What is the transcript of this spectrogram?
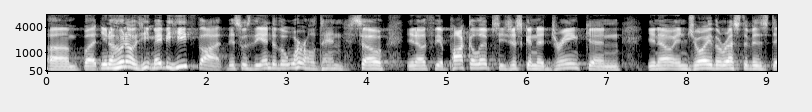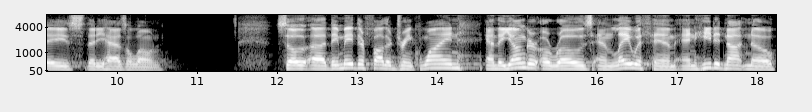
Um, but you know, who knows? He, maybe he thought this was the end of the world, and so you know, it's the apocalypse. He's just going to drink and you know enjoy the rest of his days that he has alone. So uh, they made their father drink wine, and the younger arose and lay with him, and he did not know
